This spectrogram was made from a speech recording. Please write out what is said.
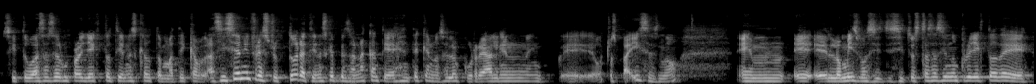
Si tú vas a hacer un proyecto, tienes que automáticamente, así sea en infraestructura, tienes que pensar en una cantidad de gente que no se le ocurre a alguien en eh, otros países, no? Em, eh, eh, lo mismo, si, tú estás haciendo un proyecto de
